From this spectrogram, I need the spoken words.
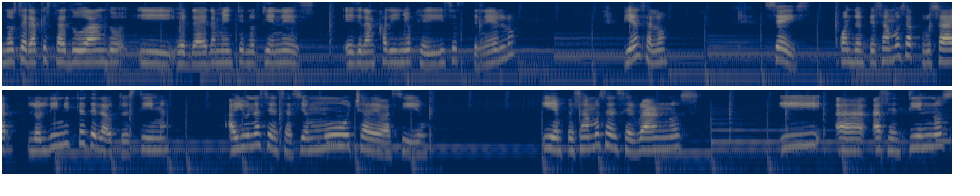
¿no será que estás dudando y verdaderamente no tienes el gran cariño que dices tenerlo? Piénsalo. 6. Cuando empezamos a cruzar los límites de la autoestima, hay una sensación mucha de vacío y empezamos a encerrarnos y a, sentirnos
